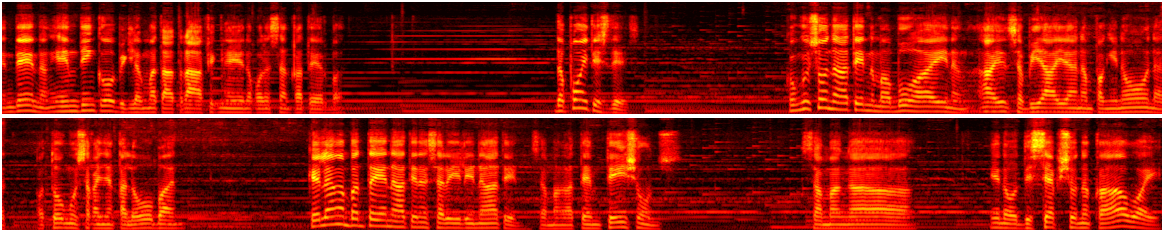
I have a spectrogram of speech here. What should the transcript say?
And then, ang ending ko, biglang matatraffic ngayon ako ng Sangkaterba. The point is this. Kung gusto natin na mabuhay ng ayon sa biyaya ng Panginoon at patungo sa kanyang kalooban, kailangan bantayan natin ang sarili natin sa mga temptations, sa mga you know, deception ng kaaway.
